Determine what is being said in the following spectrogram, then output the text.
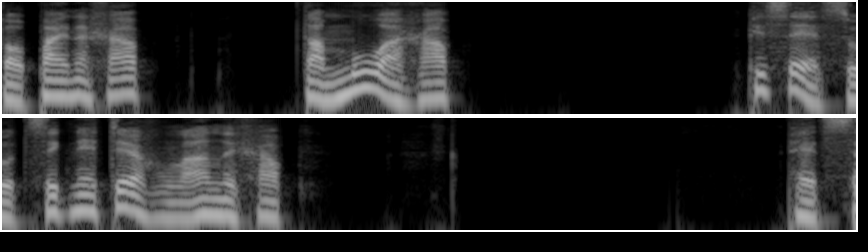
ต่อไปนะครับตำมั่วครับ พิเศษสูตรซิกเนเจอร์ของร้านเลยครับ เผ็ดแส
